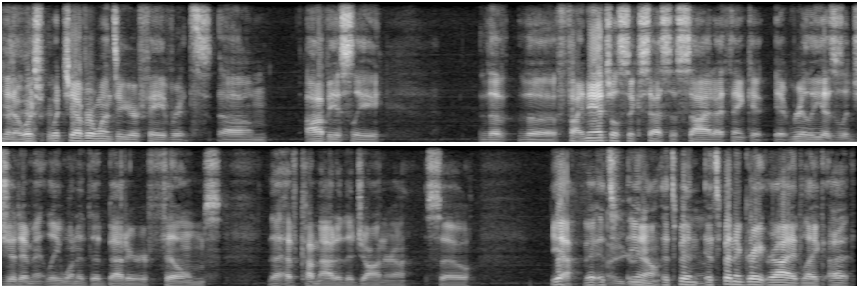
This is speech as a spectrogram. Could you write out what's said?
you know which whichever ones are your favorites. Um, obviously, the the financial success aside, I think it, it really is legitimately one of the better films that have come out of the genre. So yeah, it's you know it's been it's been a great ride. Like I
